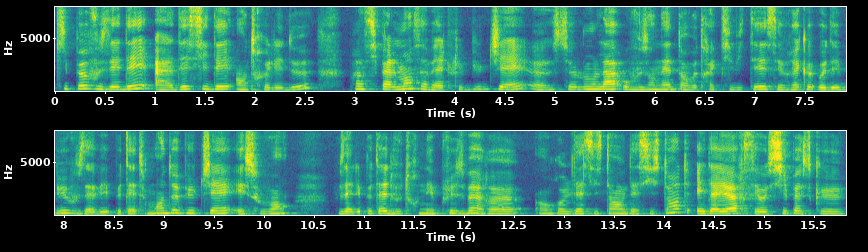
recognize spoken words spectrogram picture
qui peut vous aider à décider entre les deux? Principalement, ça va être le budget. Euh, selon là où vous en êtes dans votre activité, c'est vrai qu'au début, vous avez peut-être moins de budget et souvent, vous allez peut-être vous tourner plus vers euh, un rôle d'assistant ou d'assistante. Et d'ailleurs, c'est aussi parce que,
